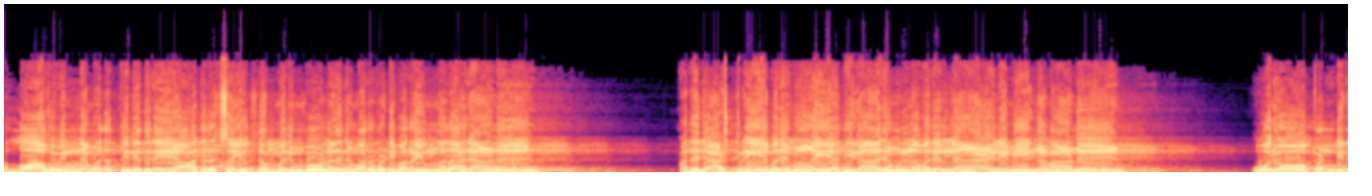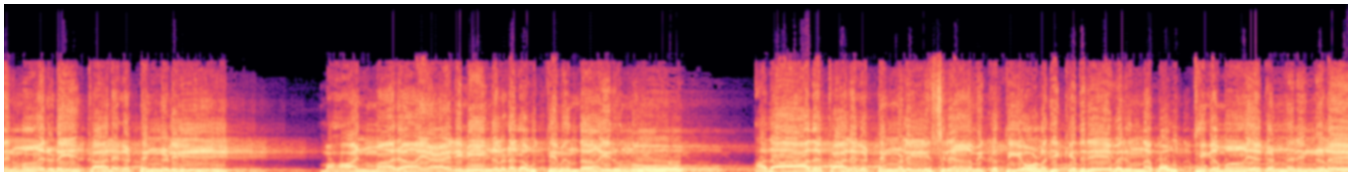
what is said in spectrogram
അള്ളാഹുവിന്റെ മതത്തിനെതിരെ ആദർശ യുദ്ധം വരുമ്പോൾ അതിന് മറുപടി പറയുന്നത് ആരാണ്? അത് രാഷ്ട്രീയപരമായി അധികാരമുള്ളവരല്ല അലിമീങ്ങളാണ്. ഓരോ പണ്ഡിതന്മാരുടെയും കാലഘട്ടങ്ങളിൽ മഹാന്മാരായ അലിമീങ്ങളുടെ ദൗത്യം എന്തായിരുന്നു? അതാത് കാലഘട്ടങ്ങളിൽ ഇസ്ലാമിക് തിയോളജിക്കെതിരെ വരുന്ന ബൗദ്ധികമായ ഗണ്ണനങ്ങളെ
